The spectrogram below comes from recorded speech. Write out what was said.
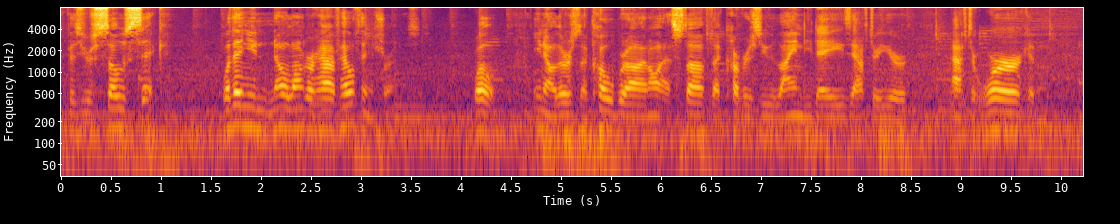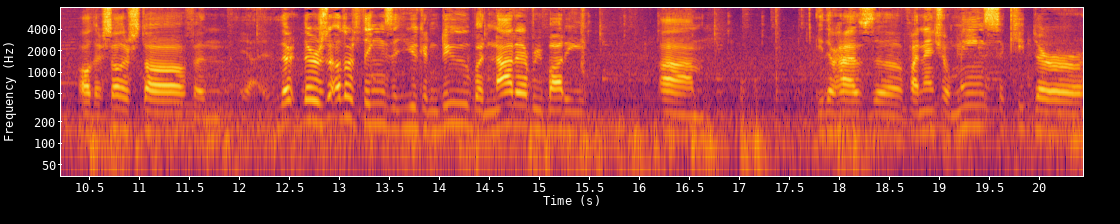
because you're so sick? Well, then you no longer have health insurance. Well, you know, there's the Cobra and all that stuff that covers you 90 days after you're after work and all this other stuff. And yeah, there, there's other things that you can do, but not everybody um, either has the financial means to keep their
